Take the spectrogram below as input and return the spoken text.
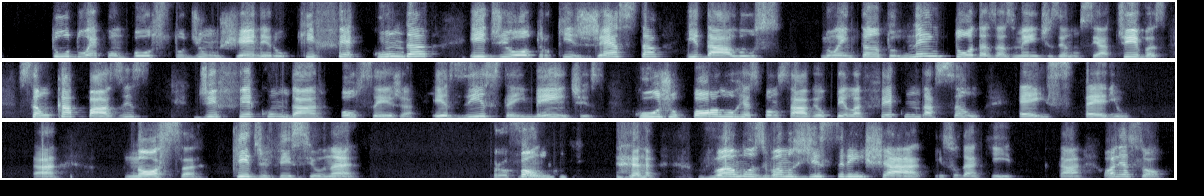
tudo é composto de um gênero que fecunda e de outro que gesta e dá à luz. No entanto, nem todas as mentes enunciativas são capazes de fecundar, ou seja, existem mentes cujo polo responsável pela fecundação é estéril, tá? Nossa, que difícil, né? Profundo. Bom, vamos, vamos destrinchar isso daqui, tá? Olha só,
